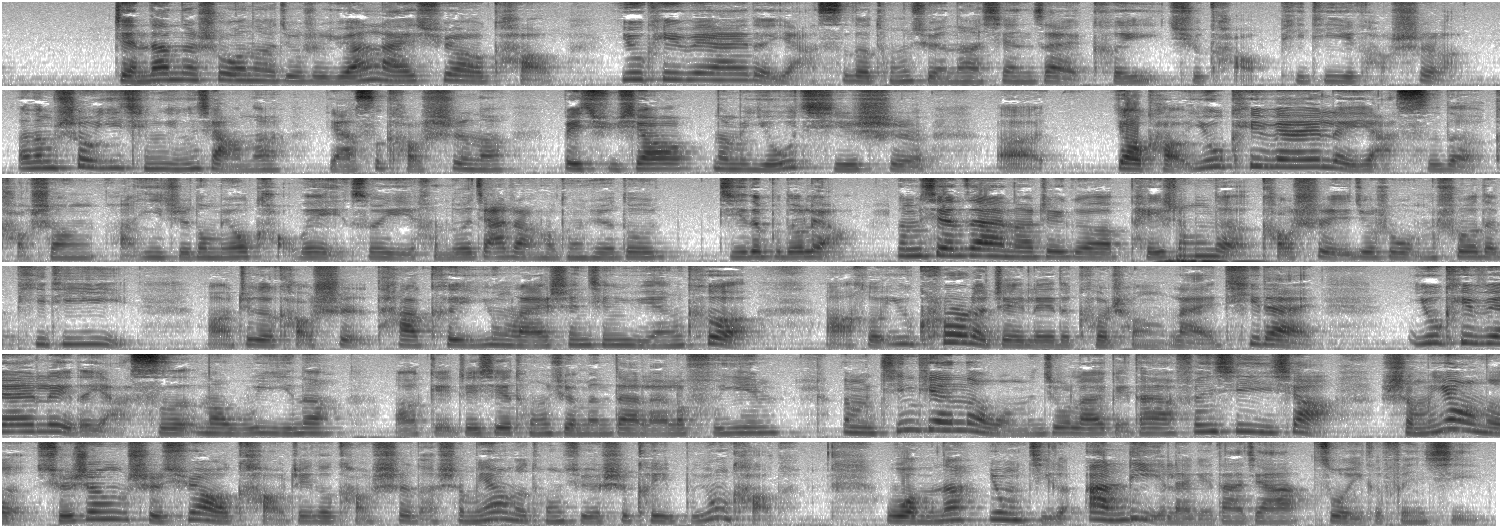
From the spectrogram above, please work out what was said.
简单的说呢，就是原来需要考 UKVI 的雅思的同学呢，现在可以去考 PTE 考试了啊。那么受疫情影响呢，雅思考试呢被取消，那么尤其是呃。要考 UKVI 类雅思的考生啊，一直都没有考位，所以很多家长和同学都急得不得了。那么现在呢，这个培生的考试，也就是我们说的 PTE 啊，这个考试它可以用来申请语言课啊和预科的这一类的课程，来替代 UKVI 类的雅思。那无疑呢。啊，给这些同学们带来了福音。那么今天呢，我们就来给大家分析一下，什么样的学生是需要考这个考试的，什么样的同学是可以不用考的。我们呢，用几个案例来给大家做一个分析。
